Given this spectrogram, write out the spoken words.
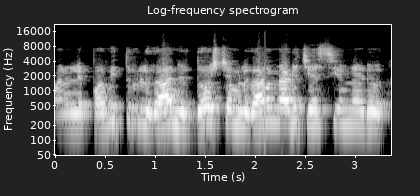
మనల్ని పవిత్రులుగా నిర్దోషములుగా ఉన్నాడు చేసి ఉన్నాడు.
